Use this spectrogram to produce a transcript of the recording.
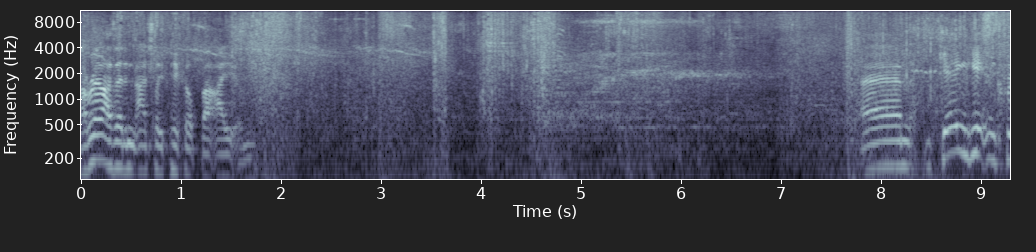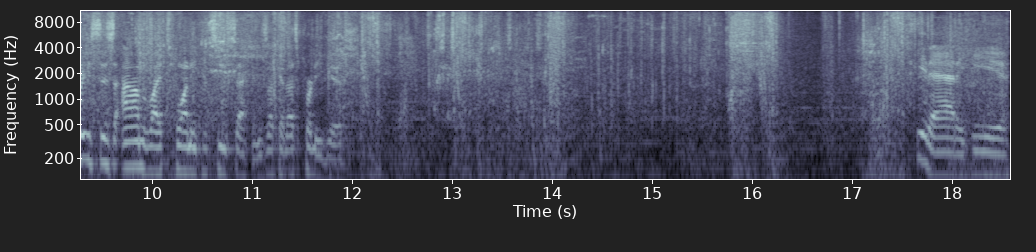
I realised I didn't actually pick up that item. Um, getting hit increases armor by 20 for 2 seconds. Okay, that's pretty good. Get out of here.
